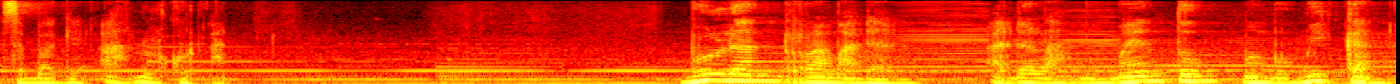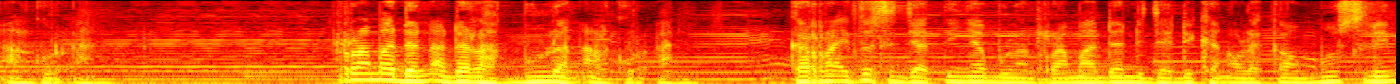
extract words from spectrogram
sebagai ahlul Quran. Bulan Ramadan adalah momentum membumikan Al-Quran. Ramadan adalah bulan Al-Quran. Karena itu sejatinya bulan Ramadan dijadikan oleh kaum muslim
